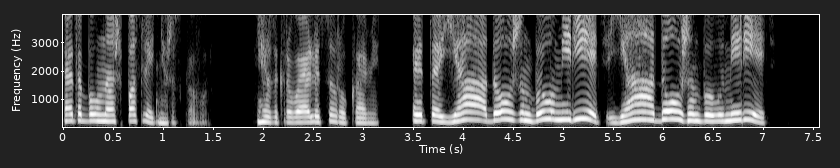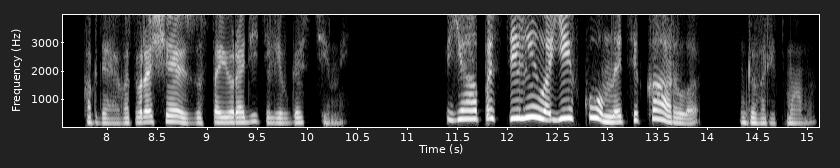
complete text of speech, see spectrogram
Это был наш последний разговор. Я закрываю лицо руками. Это я должен был умереть, я должен был умереть. Когда я возвращаюсь, застаю родителей в гостиной. Я постелила ей в комнате Карла, говорит мама.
